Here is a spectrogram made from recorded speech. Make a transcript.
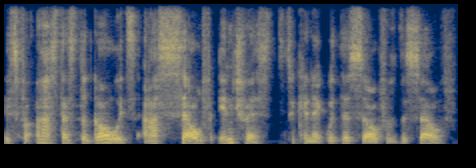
It's for us. That's the goal. It's our self interest to connect with the self of the self.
